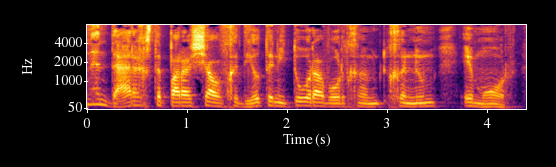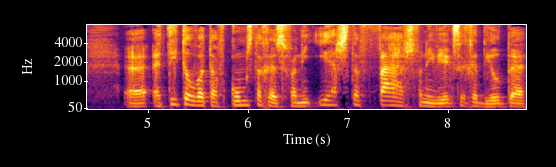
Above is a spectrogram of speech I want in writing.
31ste parasha of gedeelte in die Torah word genoem Emor. 'n uh, titel wat afkomstig is van die eerste vers van die week se gedeelte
